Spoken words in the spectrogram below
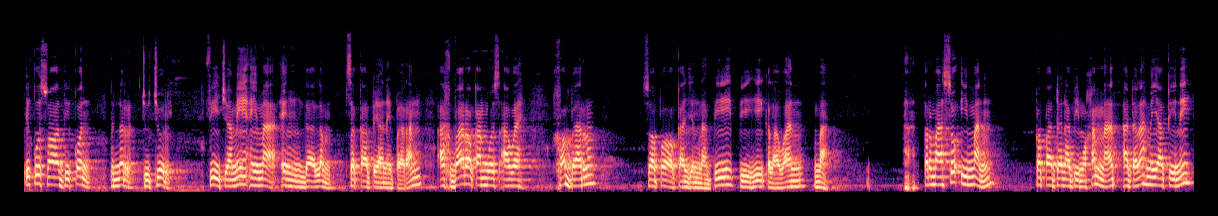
iku sadiqun bener jujur fi jami'i ma ing dalem sekabehane barang akhbara kang wis aweh khabar Sopo kanjeng Nabi bihi kelawan ma. Termasuk iman kepada Nabi Muhammad adalah meyakini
